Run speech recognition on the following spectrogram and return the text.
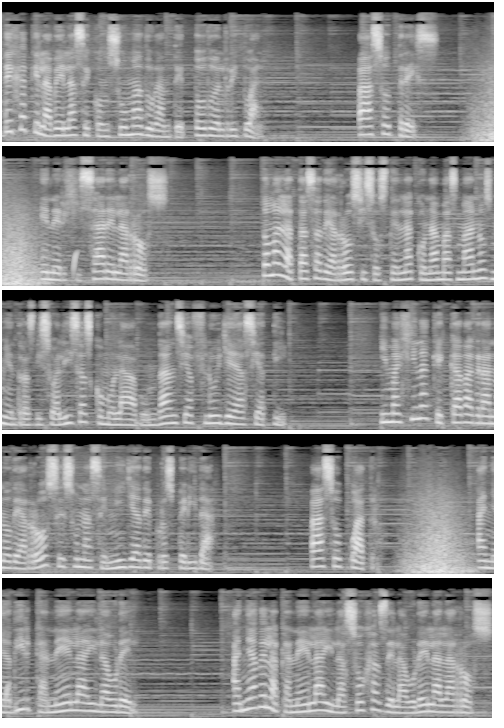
Deja que la vela se consuma durante todo el ritual. Paso 3. Energizar el arroz. Toma la taza de arroz y sosténla con ambas manos mientras visualizas cómo la abundancia fluye hacia ti. Imagina que cada grano de arroz es una semilla de prosperidad. Paso 4. Añadir canela y laurel. Añade la canela y las hojas de laurel al arroz.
